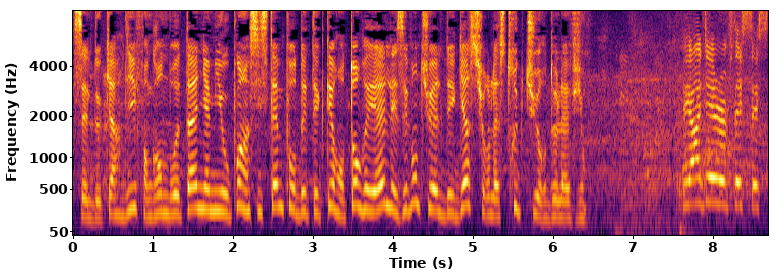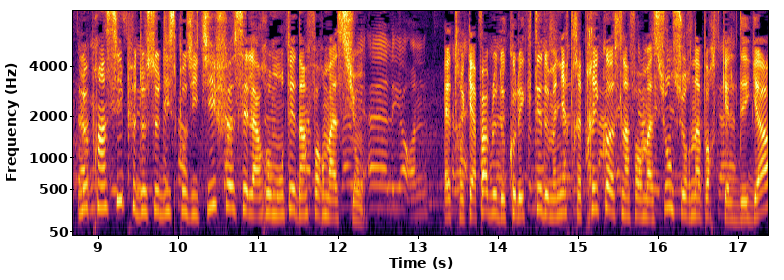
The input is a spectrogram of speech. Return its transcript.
Celle de Cardiff, en Grande-Bretagne, a mis au point un système pour détecter en temps réel les éventuels dégâts sur la structure de l'avion. Le principe de ce dispositif, c'est la remontée d'informations. Être capable de collecter de manière très précoce l'information sur n'importe quel dégât,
